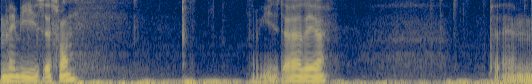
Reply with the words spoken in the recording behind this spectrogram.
Maybe use this one. We used earlier. Put in.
